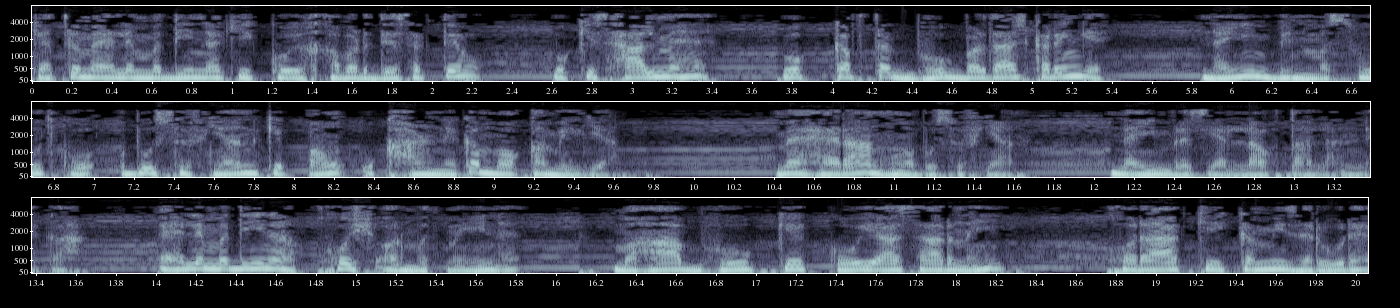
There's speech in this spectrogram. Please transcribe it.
کیا تم اہل مدینہ کی کوئی خبر دے سکتے ہو؟ وہ کس حال میں ہے وہ کب تک بھوک برداشت کریں گے؟ نعیم بن مسعود کو ابو سفیان کے پاؤں اکھاڑنے کا موقع مل گیا۔ میں حیران ہوں، ابو سفیان۔ نعیم رضی اللہ تعالیٰ نے کہا، اہل مدینہ خوش اور مطمئن ہے وہاں بھوک کے کوئی آثار نہیں۔ خوراک کی کمی ضرور ہے،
